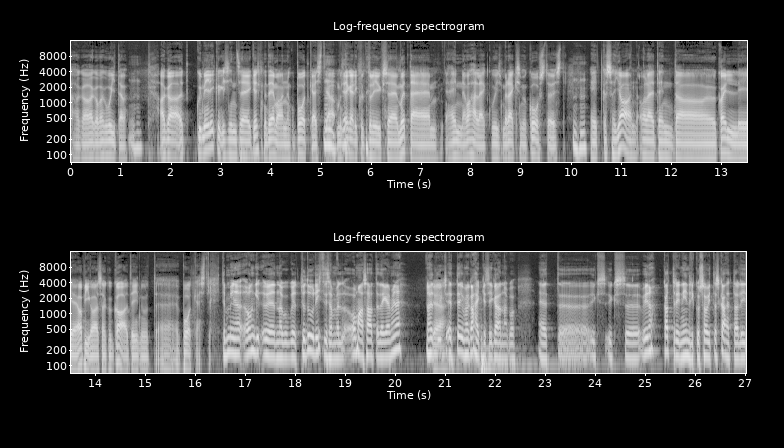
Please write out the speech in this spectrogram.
Aga väga-väga huvitav mm. -hmm. aga et kui meil ikkagi siin see keskne teema on nagu podcast ja Mm, mul jah. tegelikult tuli üks äh, mõte enne vahele, kui me rääkisime koostööst mm. -hmm. et kas sa, Jaan, oled enda kalli abikaasaga ka teinud äh, podcast'i? tead, meil ongi äh, nagu to do listis on veel oma saate tegemine. noh, et üks, et teeme kahekesi ka nagu, et äh, üks, üks äh, või noh, Katrin Hindrikus soovitas ka, et ta oli,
